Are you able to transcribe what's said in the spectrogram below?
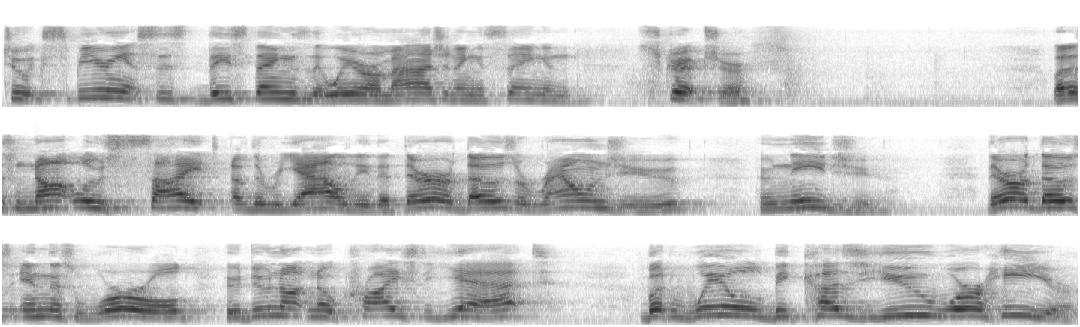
to experience this, these things that we are imagining and seeing in Scripture. Let us not lose sight of the reality that there are those around you who need you. There are those in this world who do not know Christ yet but will because you were here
